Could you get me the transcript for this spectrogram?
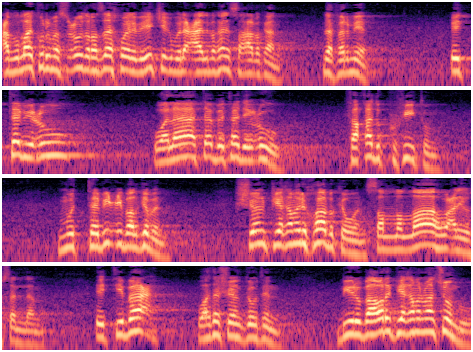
عبد الله كوري مسعود رضي خوي لبي يكي قبل عالم كان الصحابة كان. لا فرمية. اتبعوا ولا تبتدعوا. فقد كفيتم. متبعي بالقبن. شلون بيغمر خوابكون صلى الله عليه وسلم. اتباع وهذا شلون كوتن بيرو باوري بيغمر ما بو؟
